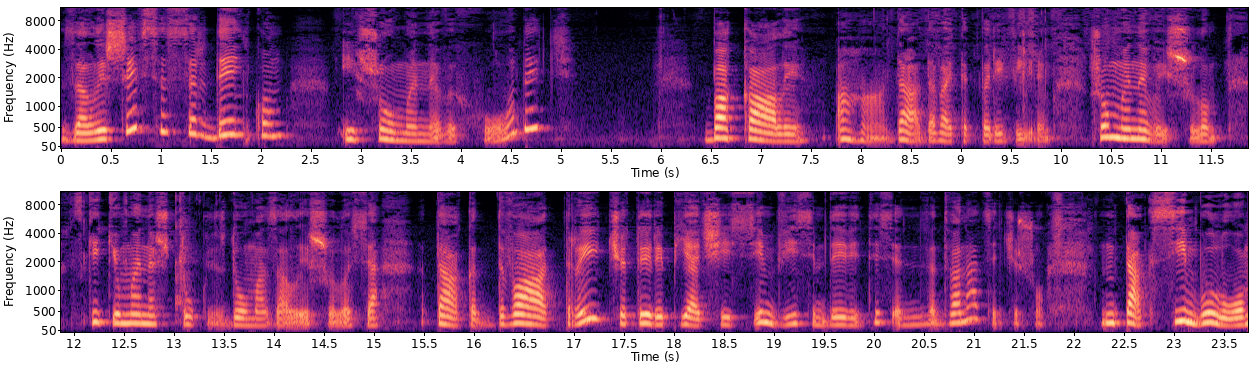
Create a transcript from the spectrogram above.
залишився з серденьком. І що в мене виходить? Бакали. Ага, да, давайте перевіримо. Що в мене вийшло? Скільки в мене штук вдома залишилося? Так, 2, 3, 4, 5, 6, 7, 8, 9, 10, 12 чи що? Так, 7 було.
